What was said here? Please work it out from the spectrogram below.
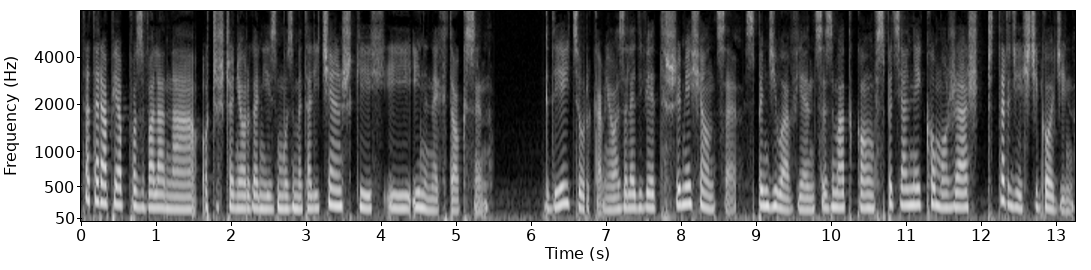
Ta terapia pozwala na oczyszczenie organizmu z metali ciężkich i innych toksyn. Gdy jej córka miała zaledwie trzy miesiące, spędziła więc z matką w specjalnej komorze aż 40 godzin.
